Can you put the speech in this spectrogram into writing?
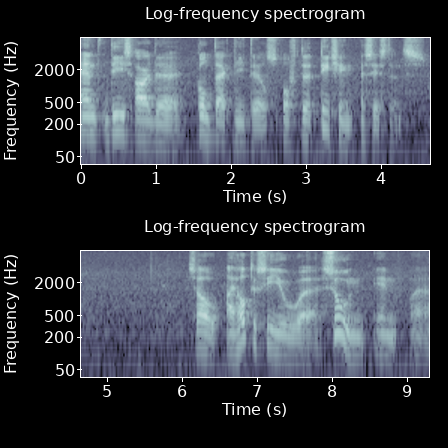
and these are the contact details of the teaching assistants. So I hope to see you uh, soon in uh,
